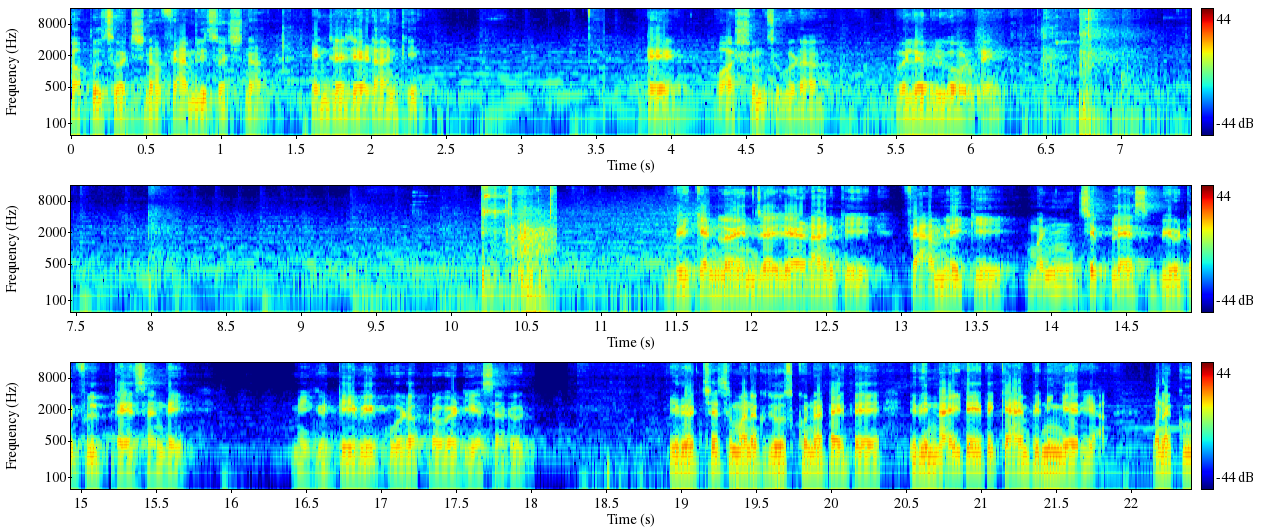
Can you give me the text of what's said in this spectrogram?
కపుల్స్ వచ్చిన ఫ్యామిలీస్ వచ్చిన ఎంజాయ్ చేయడానికి. అంటే వాష్రూమ్స్ కూడా అవైలబుల్గా ఉంటాయి. వీకెండ్లో ఎంజాయ్ చేయడానికి ఫ్యామిలీకి మంచి ప్లేస్ బ్యూటిఫుల్ ప్లేస్ అండి. మీకు టీవీ కూడా ప్రొవైడ్ చేశారు. ఇది వచ్చేసి మనకు చూసుకున్నట్టయితే ఇది నైట్ అయితే క్యాంపెనింగ్ ఏరియా. మనకు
